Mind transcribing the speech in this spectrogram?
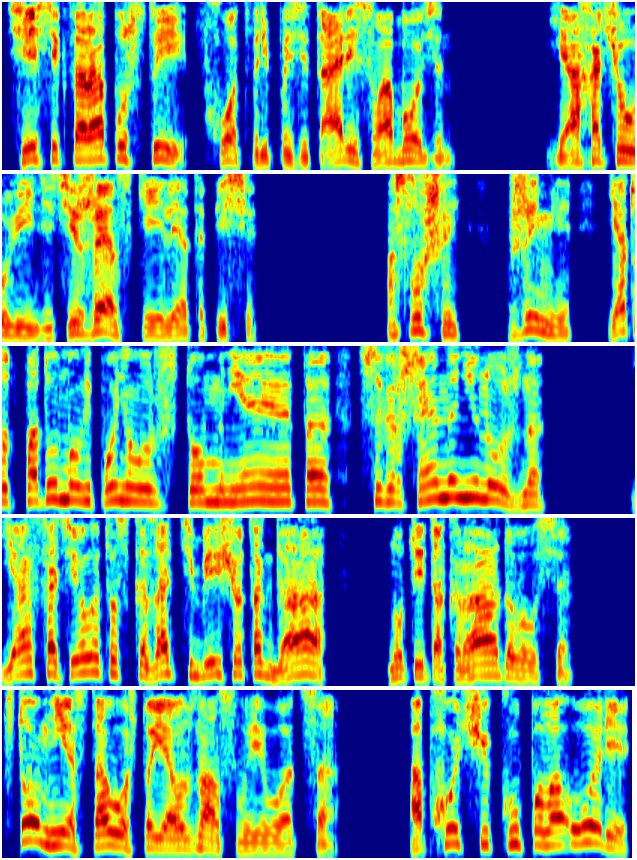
Все сектора пусты, вход в репозитарий свободен. Я хочу увидеть и женские летописи. — Послушай, Жимми, я тут подумал и понял, что мне это совершенно не нужно. Я хотел это сказать тебе еще тогда, но ты так радовался. Что мне с того, что я узнал своего отца? Обходчик купола Ори,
